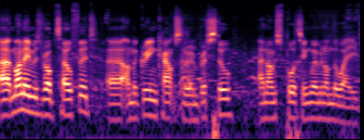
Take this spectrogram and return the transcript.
Uh, my name is Rob Telford. Uh, I'm a Green Councillor in Bristol and I'm supporting Women on the Waves.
